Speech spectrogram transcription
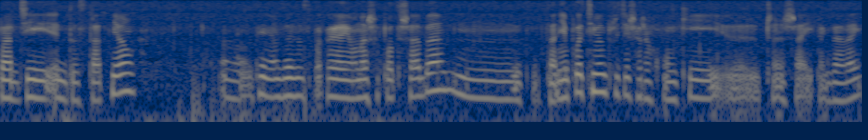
bardziej dostatnio. E, Pieniądze zaspokajają nasze potrzeby. mm, Za nie płacimy przecież rachunki, czynsze tak.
